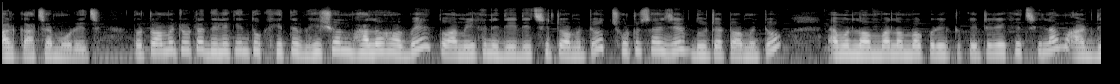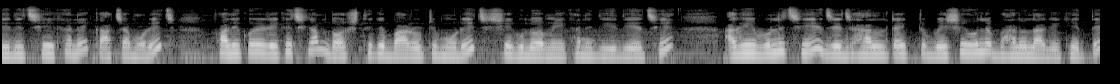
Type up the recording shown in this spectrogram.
আর কাঁচামরিচ। তো টমেটোটা দিলে কিন্তু খেতে ভীষণ ভালো হবে। তো আমি এখানে দিয়ে দিচ্ছি টমেটো। ছোট সাইজের দুইটা টমেটো। এমন লম্বা লম্বা করে একটু কেটে রেখেছিলাম আর দিয়ে দিচ্ছি এখানে কাঁচামরিচ। ফালি করে রেখেছিলাম দশ থেকে বারোটি মরিচ, সেগুলো আমি এখানে দিয়ে দিয়েছি। আগেই বলেছি যে ঝালটা একটু বেশি হলে ভালো লাগে খেতে।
